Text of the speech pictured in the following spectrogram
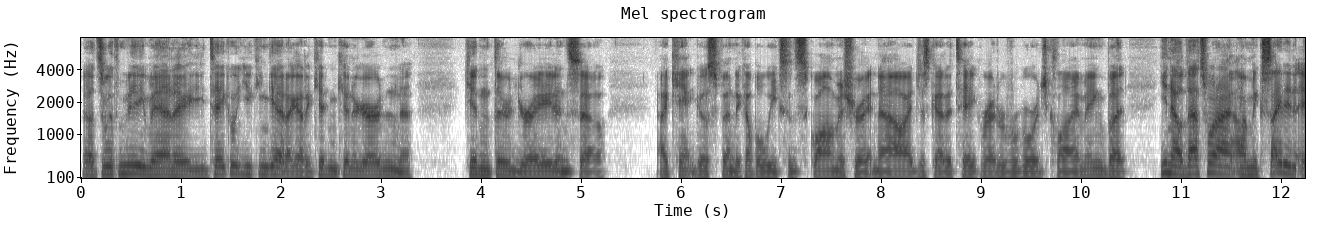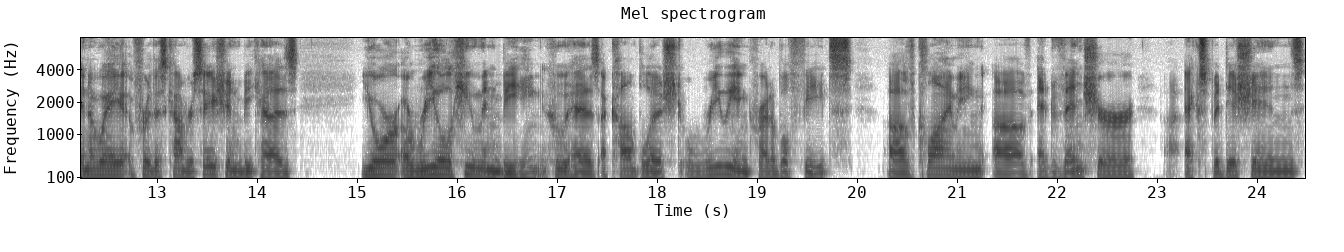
That's with me, man. You take what you can get. I got a kid in kindergarten, a kid in third grade, and so I can't go spend a couple weeks in Squamish right now. I just got to take Red River Gorge climbing. But you know, that's what I, I'm excited in a way for this conversation because you're a real human being who has accomplished really incredible feats of climbing, of adventure, uh, expeditions,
